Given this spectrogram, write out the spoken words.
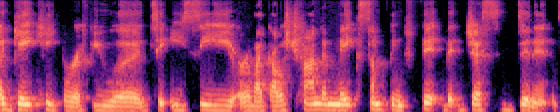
a gatekeeper, if you would, to EC, or like I was trying to make something fit that just didn't.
